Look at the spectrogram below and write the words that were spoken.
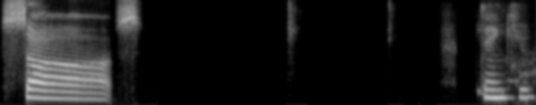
Sauce. Thank you.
